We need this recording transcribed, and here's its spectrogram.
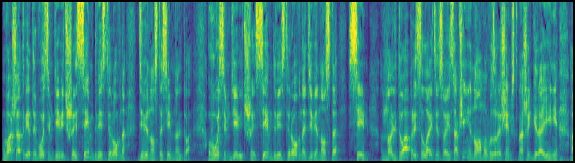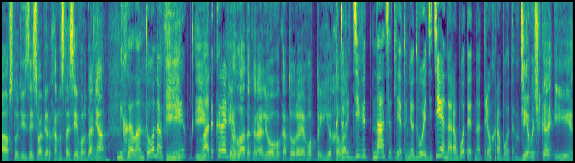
Ваши ответы 8967 200 ровно 9702. 8967 200 ровно 9702. Присылайте свои сообщения. Ну а мы возвращаемся к нашей героине. А, в студии здесь, во-первых, Анастасия Варданян. Михаил Антонов и, Лада Королева. И Лада Королева, которая вот приехала. Которой 19 лет, у нее двое детей, она работает на трех работах. Девочка и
